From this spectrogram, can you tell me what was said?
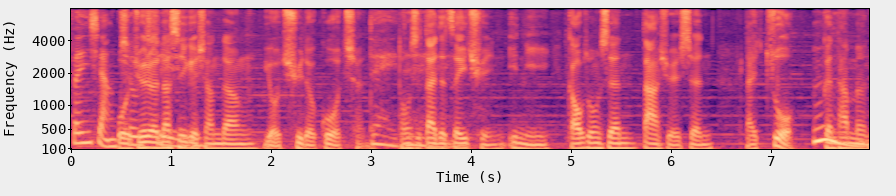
分享，我觉得那是一个相当有趣的过程。对，同时带着这一群印尼高中生、大学生。来做跟他们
